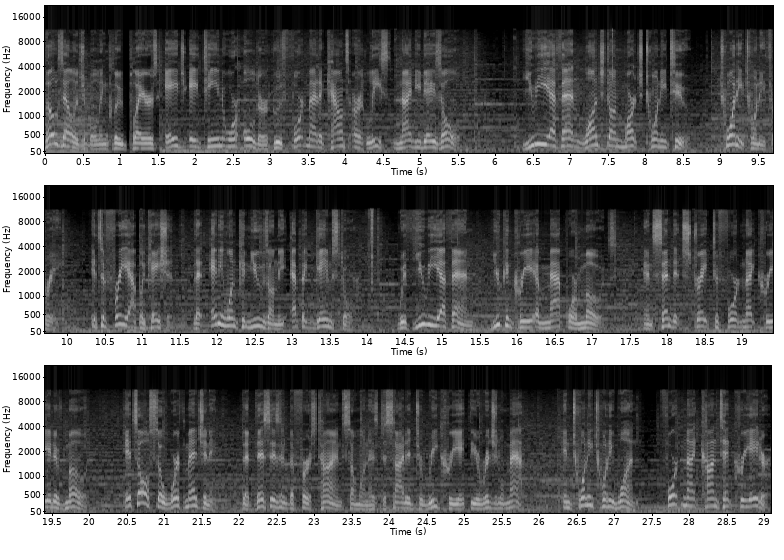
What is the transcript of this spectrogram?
Those eligible include players age 18 or older whose Fortnite accounts are at least 90 days old. UEFN launched on March 22, 2023. It's a free application that anyone can use on the Epic Game Store. With UEFN, you can create a map or modes and send it straight to Fortnite Creative Mode. It's also worth mentioning that this isn't the first time someone has decided to recreate the original map. In 2021, Fortnite content creator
